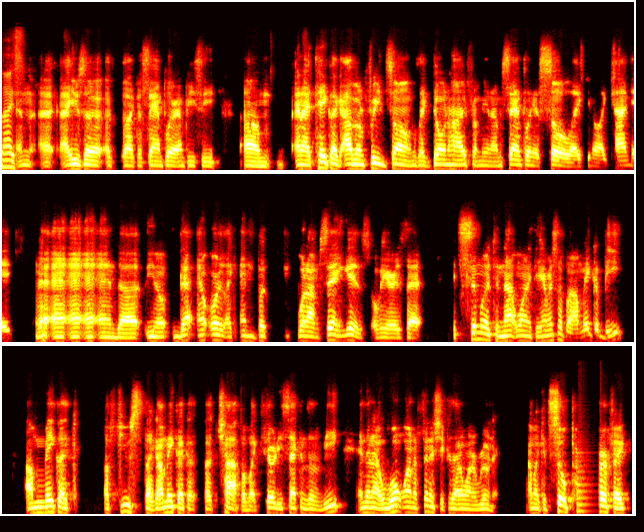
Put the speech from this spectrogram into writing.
Nice. And I, I use a, a, like a sampler MPC. Um, and I take like Avram Fried songs like "Don't Hide from Me" and I'm sampling a soul like you know like Kanye and, and, uh, you know that or like and but what i'm saying is over here is that it's similar to not wanting to hear myself but i'll make a beat i'll make like a few like i'll make like a, a chop of like 30 seconds of a beat and then i won't want to finish it because i don't want to ruin it i'm like it's so perfect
